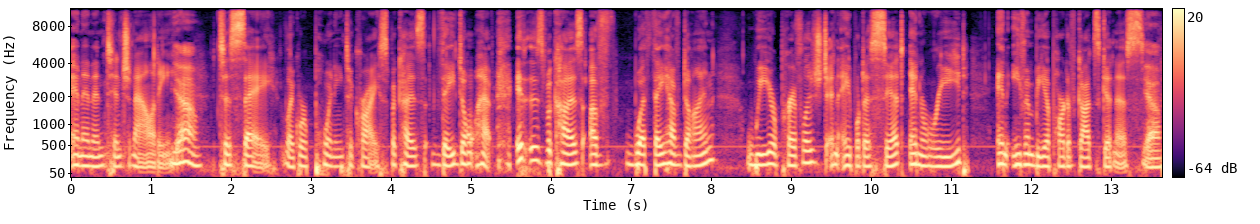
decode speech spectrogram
and an intentionality Yeah. to say like we're pointing to Christ because they don't have it is because of what they have done we are privileged and able to sit and read and even be a part of God's goodness Yeah.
